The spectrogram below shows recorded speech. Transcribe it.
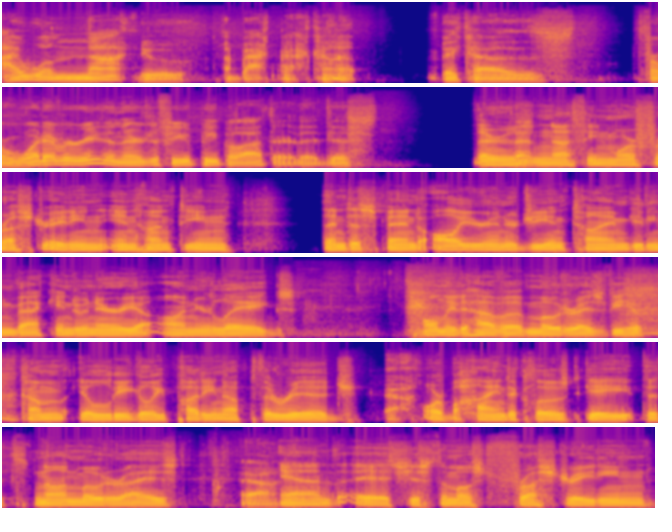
I will not do a backpack hunt because for whatever reason, there's a few people out there that just There is That- nothing more frustrating in hunting than to spend all your energy and time getting back into an area on your legs, only to have a motorized vehicle come illegally putting up the ridge Yeah. or behind a closed gate that's non motorized Yeah. And it's just the most frustrating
